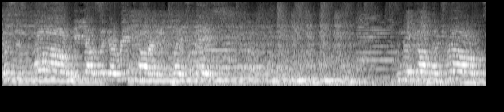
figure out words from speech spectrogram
This is Paul. He yells like a retard and plays bass. Nick on the drums.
